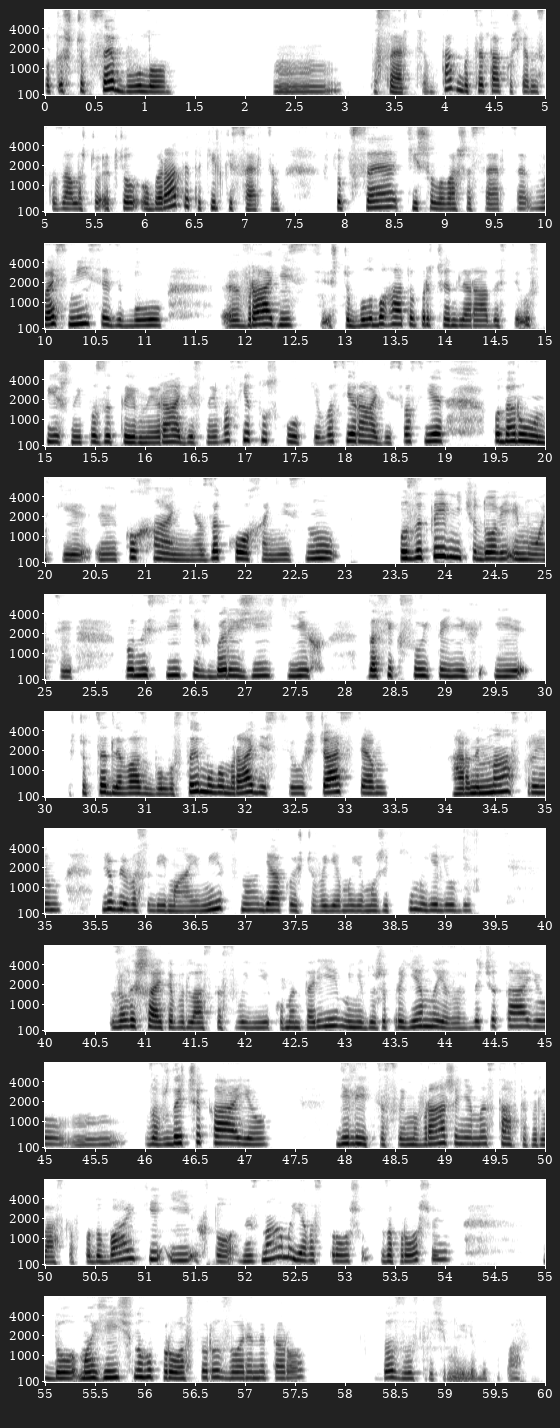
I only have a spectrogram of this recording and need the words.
от щоб все було по серцю. Так? Бо це також я не сказала, що якщо обирати, то тільки серцем, щоб все тішило ваше серце. Весь місяць був в радість, щоб було багато причин для радості, успішний, позитивний, радісний. У вас є туз кубків, у вас є радість, у вас є подарунки, е, кохання, закоханість, ну, позитивні чудові емоції. Пронесіть їх, збережіть їх, зафіксуйте їх, і щоб це для вас було стимулом, радістю, щастям, гарним настроєм. Люблю вас обіймаю міцно. Дякую, що ви є в моєму житті, мої любі. Залишайте, будь ласка, свої коментарі. Мені дуже приємно, я завжди читаю, завжди чекаю. Діліться своїми враженнями, ставте, будь ласка, вподобайки. І хто не з нами, я вас прошу, запрошую до магічного простору Зоряне Таро. До зустрічі, мої любі папа.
